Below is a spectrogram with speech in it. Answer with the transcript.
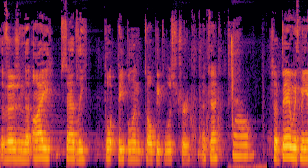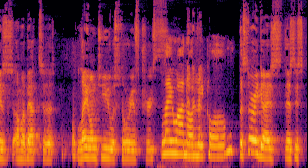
The version that I sadly taught people and told people was true. Okay? Oh, So bear with me as I'm about to lay onto you a story of truth. lay one on me, Paul. The story goes there's this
